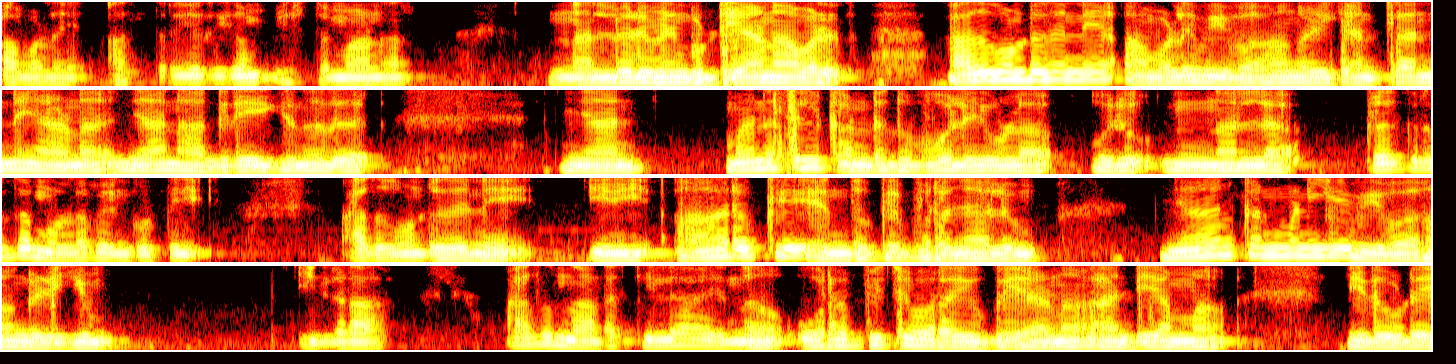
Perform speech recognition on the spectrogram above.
അവളെ അത്രയധികം ഇഷ്ടമാണ്. നല്ലൊരു പെൺകുട്ടിയാണ് അവൾ. അതുകൊണ്ട് തന്നെ അവളെ വിവാഹം കഴിക്കാൻ തന്നെയാണ് ഞാൻ ആഗ്രഹിക്കുന്നത്. ഞാൻ മനസ്സിൽ കണ്ടതുപോലെയുള്ള ഒരു നല്ല പ്രകൃതമുള്ള പെൺകുട്ടി. അതുകൊണ്ട് തന്നെ ഇനി ആരൊക്കെ എന്തൊക്കെ പറഞ്ഞാലും ഞാൻ കൺമണിയെ വിവാഹം കഴിക്കും. ഇല്ലടാ അത് നടക്കില്ല എന്ന് ഉറപ്പിച്ചു പറയുകയാണ് ആന്റിയമ്മ ഇതോടെ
